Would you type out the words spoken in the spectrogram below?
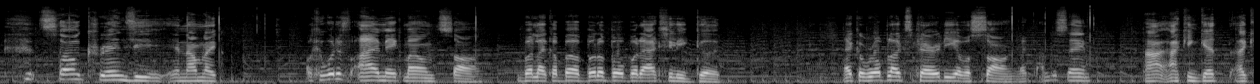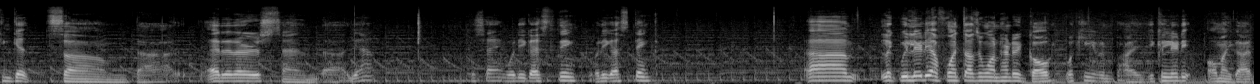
so cringy. And I'm like, okay, what if I make my own song? but like a but but but, but actually good. Like a Roblox parody of a song. Like I'm just saying, I I can get I can get some uh, editors and uh, yeah. Just saying, what do you guys think? What do you guys think? Um, like we literally have 1,100 gold. What can you even buy? You can literally. Oh my god,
